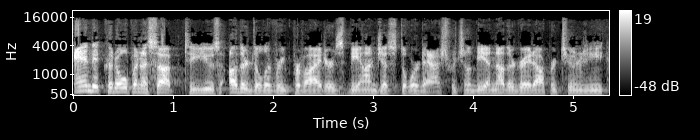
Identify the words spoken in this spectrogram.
and it could open us up to use other delivery providers beyond just DoorDash, which will be another great opportunity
